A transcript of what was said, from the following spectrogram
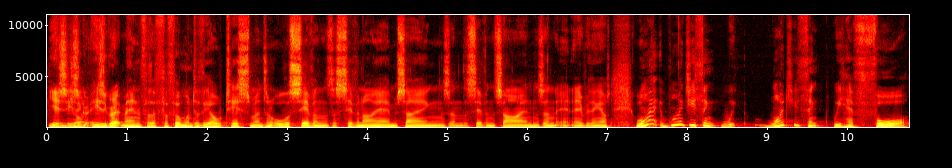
Yes, he's a, he's a great man for the fulfillment of the Old Testament and all the sevens, the seven I am sayings and the seven signs and, and everything else. Why, why do you think we, why do you think we have four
